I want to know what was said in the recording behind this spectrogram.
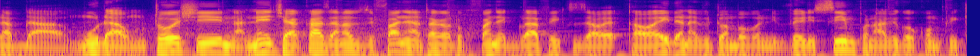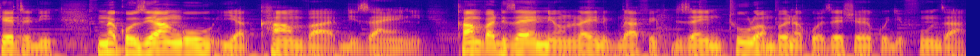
labda muda haumtoshi na nature ya kazi anazozifanya nataka tu kufanya graphics za kawaida na vitu ambavyo ni very simple na haviko complicated na kozi yangu ya Canva design Canva design ni online graphic design tool ambayo inakuwezesha wewe kujifunza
